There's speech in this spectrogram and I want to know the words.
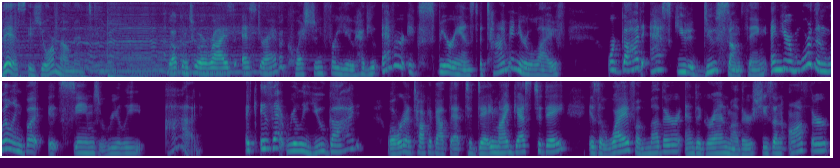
This is your moment. Welcome to Arise, Esther. I have a question for you. Have you ever experienced a time in your life where God asks you to do something and you're more than willing, but it seems really odd? Like, is that really you, God? Well, we're going to talk about that today. My guest today is a wife, a mother, and a grandmother. She's an author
